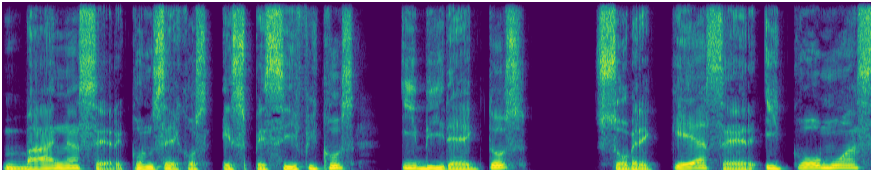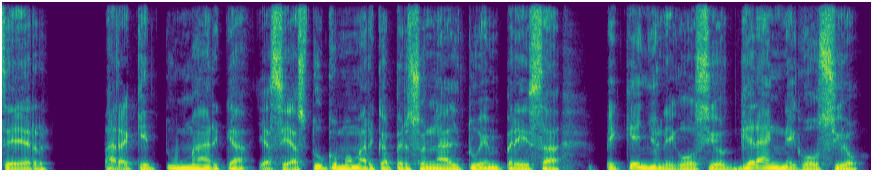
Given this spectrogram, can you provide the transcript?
van a ser consejos específicos y directos sobre qué hacer y cómo hacer para que tu marca, ya seas tú como marca personal, tu empresa, pequeño negocio, gran negocio,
